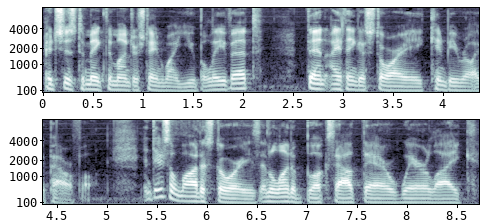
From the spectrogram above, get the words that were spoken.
it's just to make them understand why you believe it, then I think a story can be really powerful. And there's a lot of stories and a lot of books out there where like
